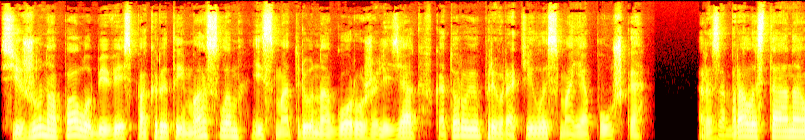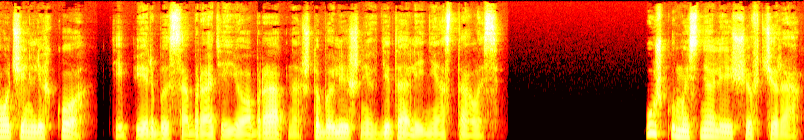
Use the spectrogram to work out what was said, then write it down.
Сижу на палубе, весь покрытый маслом, и смотрю на гору железяк, в которую превратилась моя пушка. Разобралась-то она очень легко, теперь бы собрать ее обратно, чтобы лишних деталей не осталось. Пушку мы сняли еще вчера.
